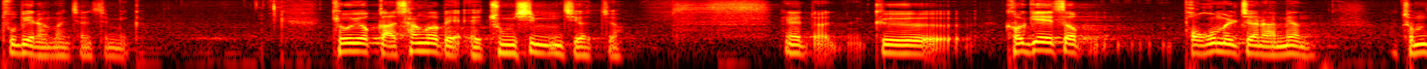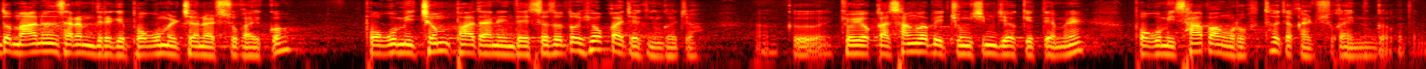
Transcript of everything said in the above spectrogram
두 배나 많지 않습니까? 교육과 상업의 중심지였죠. 그 거기에서 복음을 전하면 좀 더 많은 사람들에게 복음을 전할 수가 있고 복음이 전파되는 데 있어서도 효과적인 거죠. 그 교육과 상업의 중심지였기 때문에 복음이 사방으로 흩어져 갈 수가 있는 거거든요.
